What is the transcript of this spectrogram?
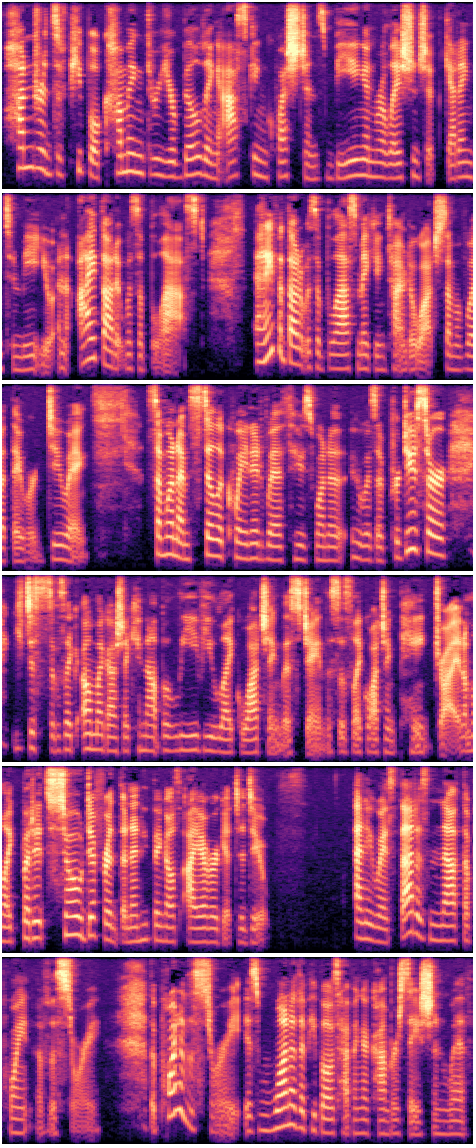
hundreds of people coming through your building asking questions, being in relationship, getting to meet you. And I thought it was a blast. I even thought it was a blast making time to watch some of what they were doing someone I'm still acquainted with who's one of who was a producer, he just was like, Oh my gosh, I cannot believe you like watching this, Jane. This is like watching paint dry. And I'm like, but it's so different than anything else I ever get to do. Anyways, that is not the point of the story. The point of the story is one of the people I was having a conversation with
